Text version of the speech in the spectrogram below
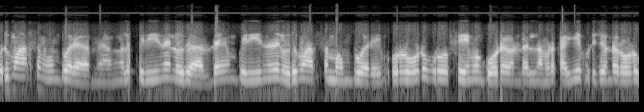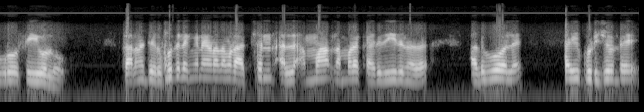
ഒരു മാസം മുമ്പ് വരെ ഞങ്ങൾ പിരിയുന്നതിന് ഒരു അദ്ദേഹം പിരിയുന്നതിന് ഒരു മാസം മുമ്പ് വരെയും ഒരു റോഡ് ക്രോസ് ചെയ്യുമ്പോൾ കൂടെ ഉണ്ടെങ്കിൽ നമ്മുടെ കയ്യെ പിടിച്ചുകൊണ്ട് റോഡ് ക്രോസ് ചെയ്യുള്ളൂ. കാരണം ചെറുപ്പത്തിൽ എങ്ങനെയാണോ നമ്മുടെ അച്ഛൻ അല്ല അമ്മ നമ്മളെ കരുതിയിരുന്നത്. അതുപോലെ കൈ പിടിച്ചുകൊണ്ട്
